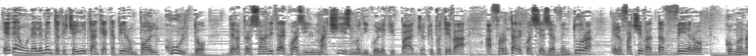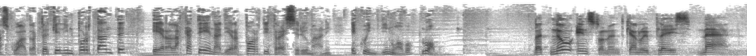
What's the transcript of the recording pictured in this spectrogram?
ed è un elemento che ci aiuta anche a capire un po' il culto della personalità e quasi il macismo di quell'equipaggio che poteva affrontare qualsiasi avventura e lo faceva davvero come una squadra, perché l'importante era la catena di rapporti tra esseri umani e quindi di nuovo l'uomo. But no instrument can replace man.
